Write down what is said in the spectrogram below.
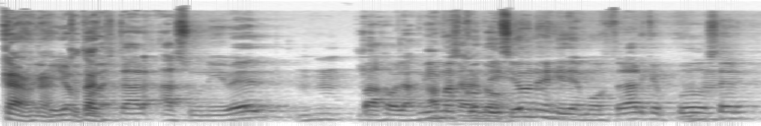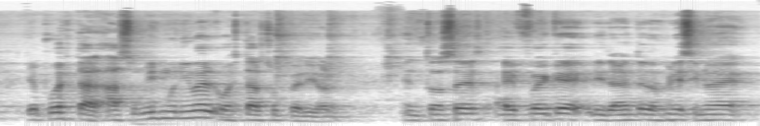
Claro, que claro, yo total. puedo estar a su nivel, Ujú. bajo las mismas condiciones y demostrar que puedo ser, que puedo estar a su mismo nivel o estar superior. Entonces ahí fue que literalmente 2019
